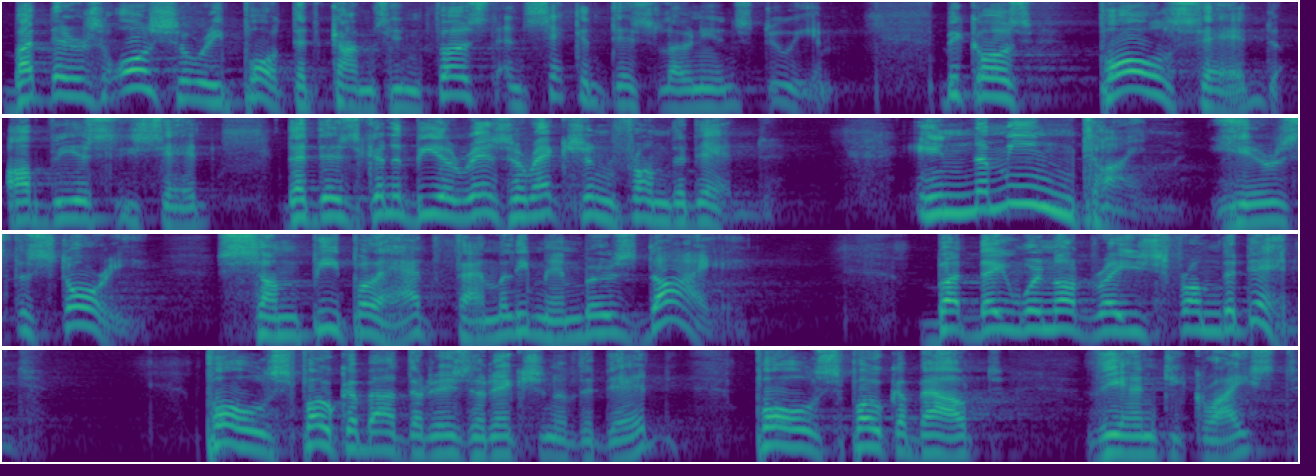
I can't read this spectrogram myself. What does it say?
But there's also a report that comes in 1st and 2nd Thessalonians to him. Because Paul said, obviously said, that there's going to be a resurrection from the dead. In the meantime, here's the story some people had family members die. but they were not raised from the dead. Paul spoke about the resurrection of the dead. Paul spoke about the Antichrist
